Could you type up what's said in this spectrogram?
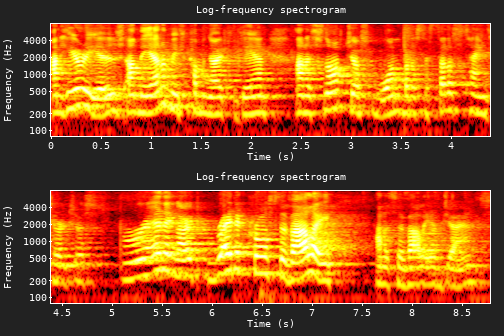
And here he is, and the enemy's coming out again. And it's not just one, but it's the Philistines are just spreading out right across the valley. And it's a valley of giants.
